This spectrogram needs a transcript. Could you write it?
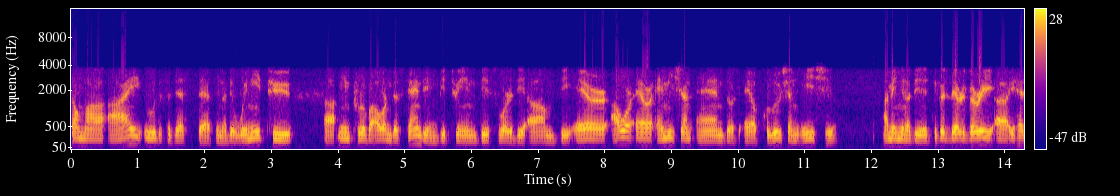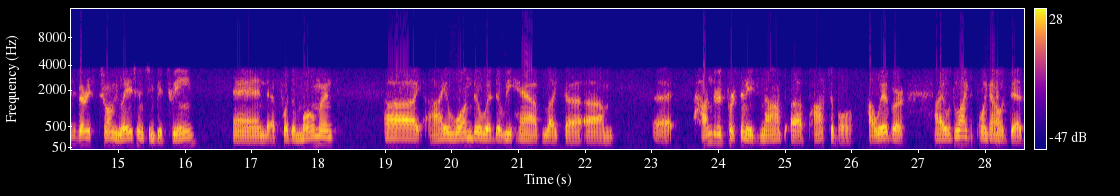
somehow I would suggest that, you know, that we need to uh, improve our understanding between this were the, um, the air, our air emission and those air pollution issue. I mean, you know, the, because they're very, uh, it has very strong relationship between. And uh, for the moment, uh, I wonder whether we have like a, um, uh, 100% is not uh, possible. However, I would like to point out that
